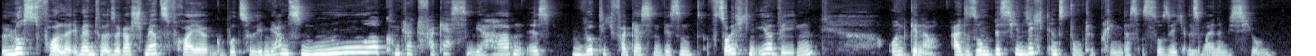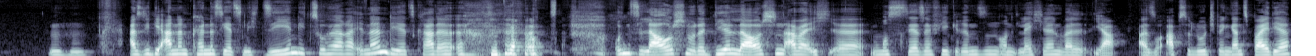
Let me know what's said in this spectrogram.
lustvolle, eventuell sogar schmerzfreie Geburt zu leben. Wir haben es nur komplett vergessen. Wir haben es wirklich vergessen. Wir sind auf solchen Irrwegen. Und genau, also so ein bisschen Licht ins Dunkel bringen, das ist so sehe ich als mhm. meine Mission. Mhm. Also die anderen können es jetzt nicht sehen, die ZuhörerInnen, die jetzt gerade äh, uns, uns lauschen oder dir lauschen, aber ich äh, muss sehr, sehr viel grinsen und lächeln, weil ja, also absolut, ich bin ganz bei dir.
